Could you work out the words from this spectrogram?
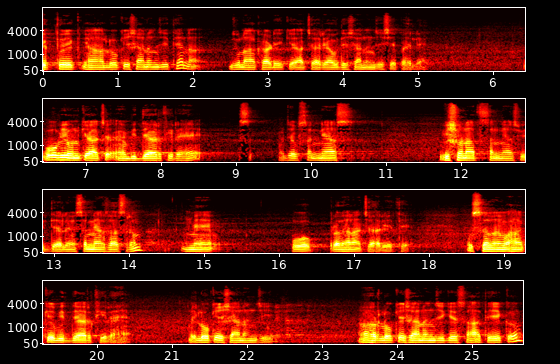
एक तो एक यहाँ लोकेशानंद जी थे ना जूना अखाड़े के आचार्य अवधेशानंद जी से पहले। वो भी उनके विद्यार्थी रहे। जब सन्यास, विश्वनाथ सन्यास विद्यालय, सन्यास आश्रम में वो प्रधानाचार्य थे, उस समय वहाँ के विद्यार्थी रहे। लोकेश आनंद जी। और लोकेश आनंद जी के साथ एक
